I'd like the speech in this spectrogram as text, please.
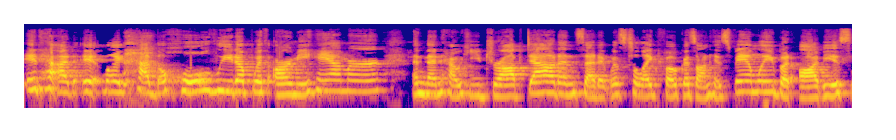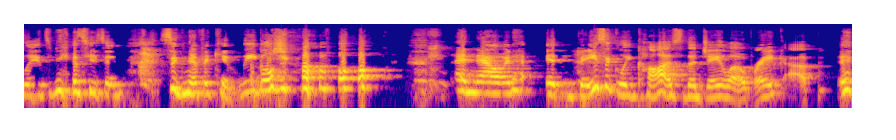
It had it like had the whole lead up with Armie Hammer and then how he dropped out and said it was to like focus on his family, but obviously it's because he's in significant legal trouble. and now it it basically caused the J Lo breakup.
